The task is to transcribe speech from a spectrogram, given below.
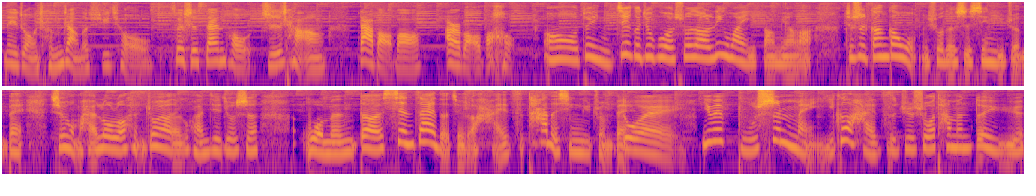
那种成长的需求，所以是三头：职场、大宝宝、二宝宝。哦，对你这个就给我说到另外一方面了，就是刚刚我们说的是心理准备，其实我们还漏了很重要的一个环节，就是我们的现在的这个孩子他的心理准备，对，因为不是每一个孩子，据说他们对于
